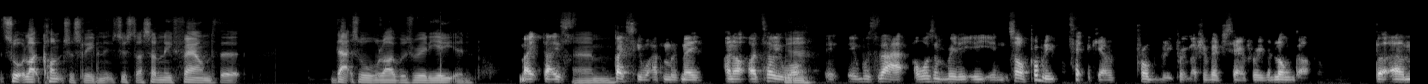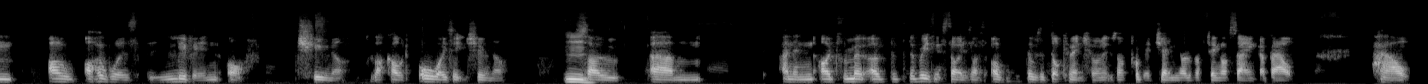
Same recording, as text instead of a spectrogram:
sort of like consciously, and it's just I suddenly found that that's all I was really eating. Mate, that is Um, basically what happened with me. And I, I tell you what, Yeah. it, it was that I wasn't really eating. So I probably technically I was probably pretty much a vegetarian for even longer. But um, I I was living off tuna. Like I would always eat tuna. mm, So um, and then I'd remember uh, the, the reason it started is I, I, there was a documentary on it. It was probably a Jamie Oliver thing I was saying about how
